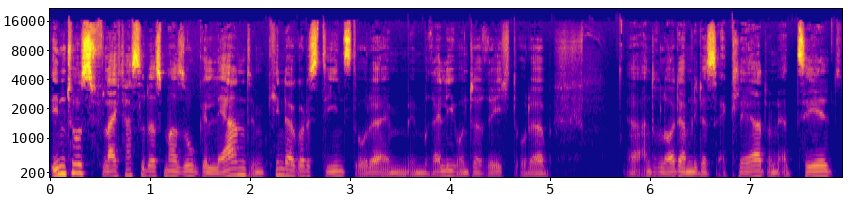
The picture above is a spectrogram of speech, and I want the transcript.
intus, vielleicht hast du das mal so gelernt im Kindergottesdienst oder im, im Rallye-Unterricht oder andere Leute haben dir das erklärt und erzählt.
